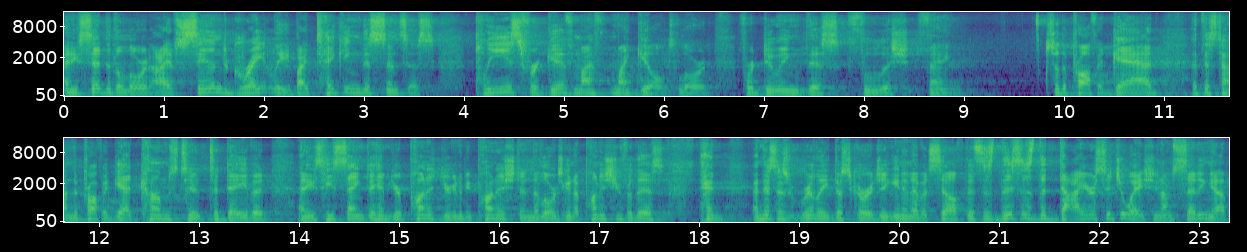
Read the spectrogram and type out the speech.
And he said to the Lord, I have sinned greatly by taking this census. Please forgive my, my guilt, Lord, for doing this foolish thing. So the prophet Gad, at this time, the prophet Gad comes to, to David and he's, he's saying to him, You're punished, you're gonna be punished, and the Lord's gonna punish you for this. And, and this is really discouraging in and of itself. This is, this is the dire situation. I'm setting up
